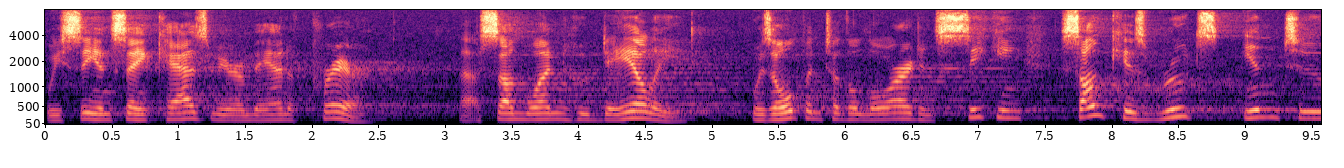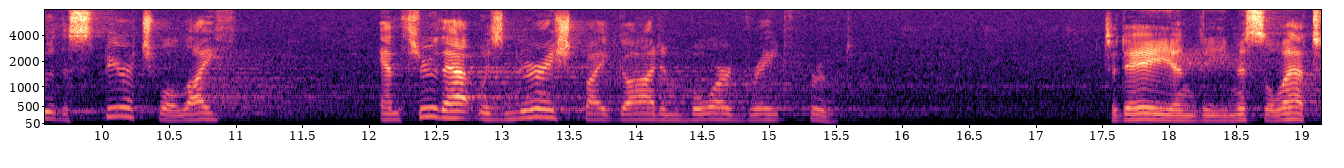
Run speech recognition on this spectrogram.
We see in St. Casimir a man of prayer, uh, someone who daily was open to the Lord and seeking, sunk his roots into the spiritual life, and through that was nourished by God and bore great fruit. Today in the Missalette,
